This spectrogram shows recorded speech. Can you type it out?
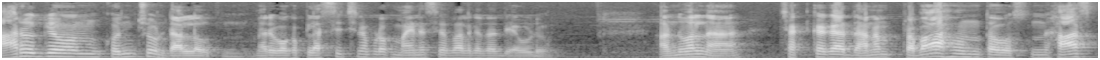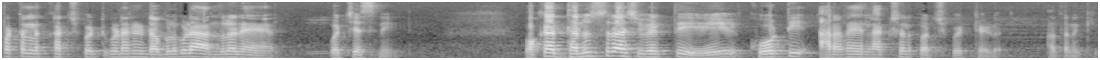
ఆరోగ్యం కొంచెం డల్ అవుతుంది. మరి ఒక ప్లస్ ఇచ్చినప్పుడు ఒక మైనస్ ఇవ్వాలి కదా దేవుడు. అందువలన చక్కగా ధనం ప్రవాహంతో వస్తుంది. హాస్పిటల్ ఖర్చు పెట్టుకోవడానికి డబ్బులు కూడా అందులోనే వచ్చేసినాయి. ఒక ధనుసు రాశి వ్యక్తి కోటి అరవై లక్షలు ఖర్చు పెట్టాడు అతనికి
